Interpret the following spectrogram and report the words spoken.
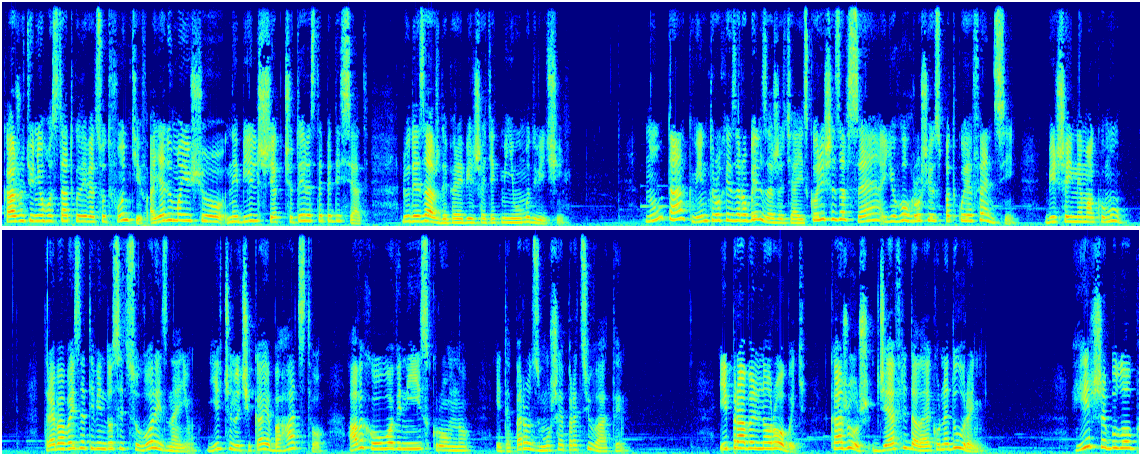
Кажуть, у нього статку 900 фунтів, а я думаю, що не більш як 450. Люди завжди перебільшать як мінімум удвічі. Ну так, він трохи заробив за життя, і скоріше за все, його гроші успадкує Фенсі. Більше й нема кому. Треба визнати, він досить суворий з нею. Дівчину чекає багатство, а виховував він її скромно, і тепер от змушує працювати. І правильно робить. Кажу ж, Джефрі далеко не дурень. Гірше було б,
